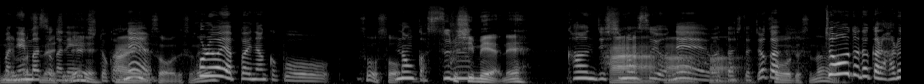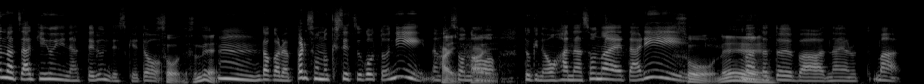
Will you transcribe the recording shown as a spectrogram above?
まあ年末とか年始とかねはい、そうですね。これはやっぱりなんかこそうそうう。なんかする節目やね。感じしますよねはあはあ私たちだから。ちょうどだから春夏秋冬になってるんですけどそうですね。うん、だからやっぱりその季節ごとになんかそのはいはい時のお花備えたり、そうね。まあ、例えばなんやろまあ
